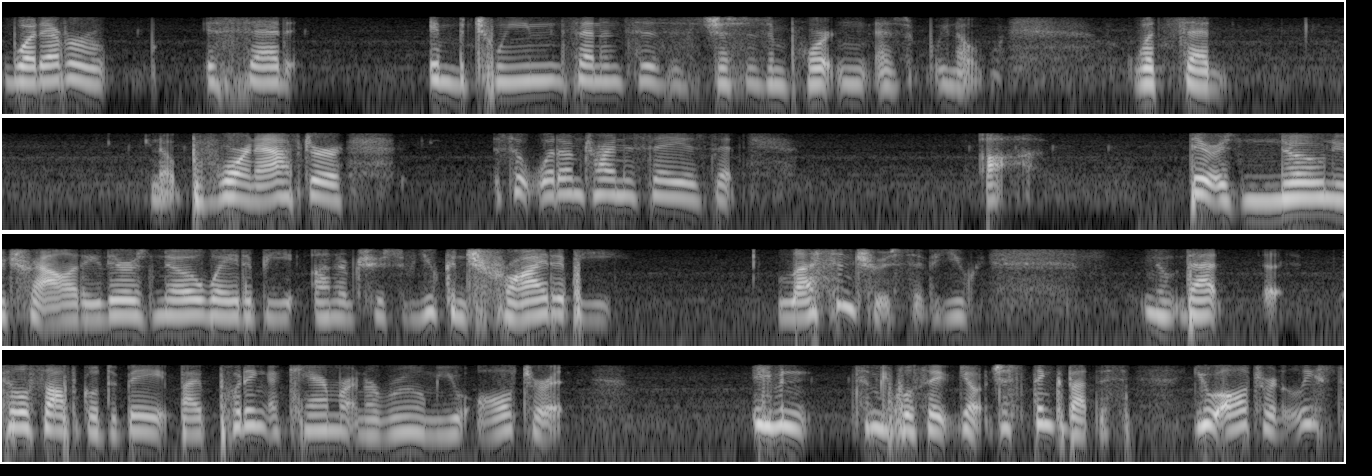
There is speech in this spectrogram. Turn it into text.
whatever is said in between sentences is just as important as you know what's said you know before and after so what i'm trying to say is that uh there is no neutrality. There is no way to be unobtrusive. You can try to be less intrusive. You, you know that uh, philosophical debate by putting a camera in a room, you alter it. Even some people say, you know, just think about this. You alter it at least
